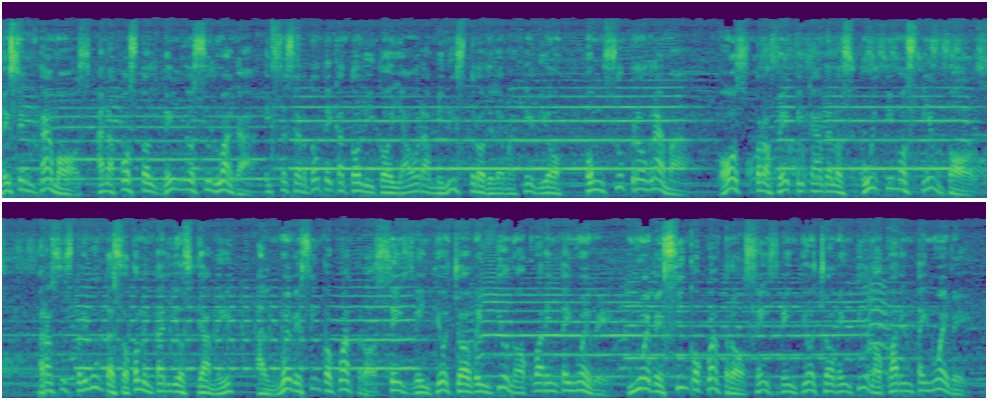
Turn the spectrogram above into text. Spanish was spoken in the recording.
Presentamos al apóstol Delio Zuluaga, ex sacerdote católico y ahora ministro del Evangelio, con su programa Voz Profética de los Últimos Tiempos. Para sus preguntas o comentarios llame al 954-628-2149. 954-628-2149.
